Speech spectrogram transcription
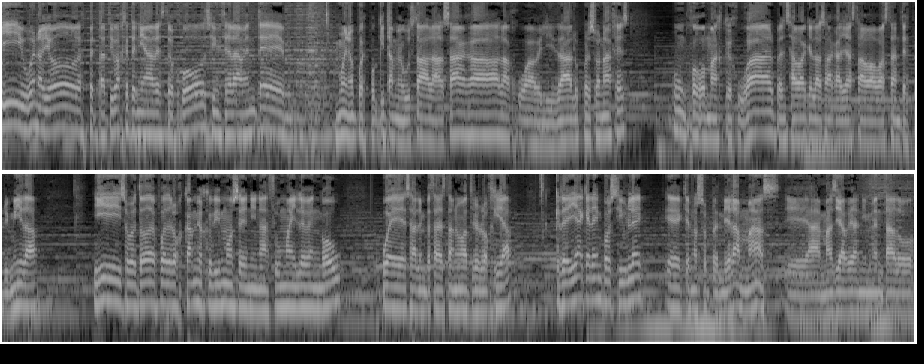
Y bueno, yo expectativas que tenía de este juego, sinceramente, bueno, pues poquita me gusta la saga, la jugabilidad, los personajes. Un juego más que jugar, pensaba que la saga ya estaba bastante exprimida. Y sobre todo después de los cambios que vimos en Inazuma Eleven Go, pues al empezar esta nueva trilogía, creía que era imposible eh, que nos sorprendieran más. Eh, además ya habían inventado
